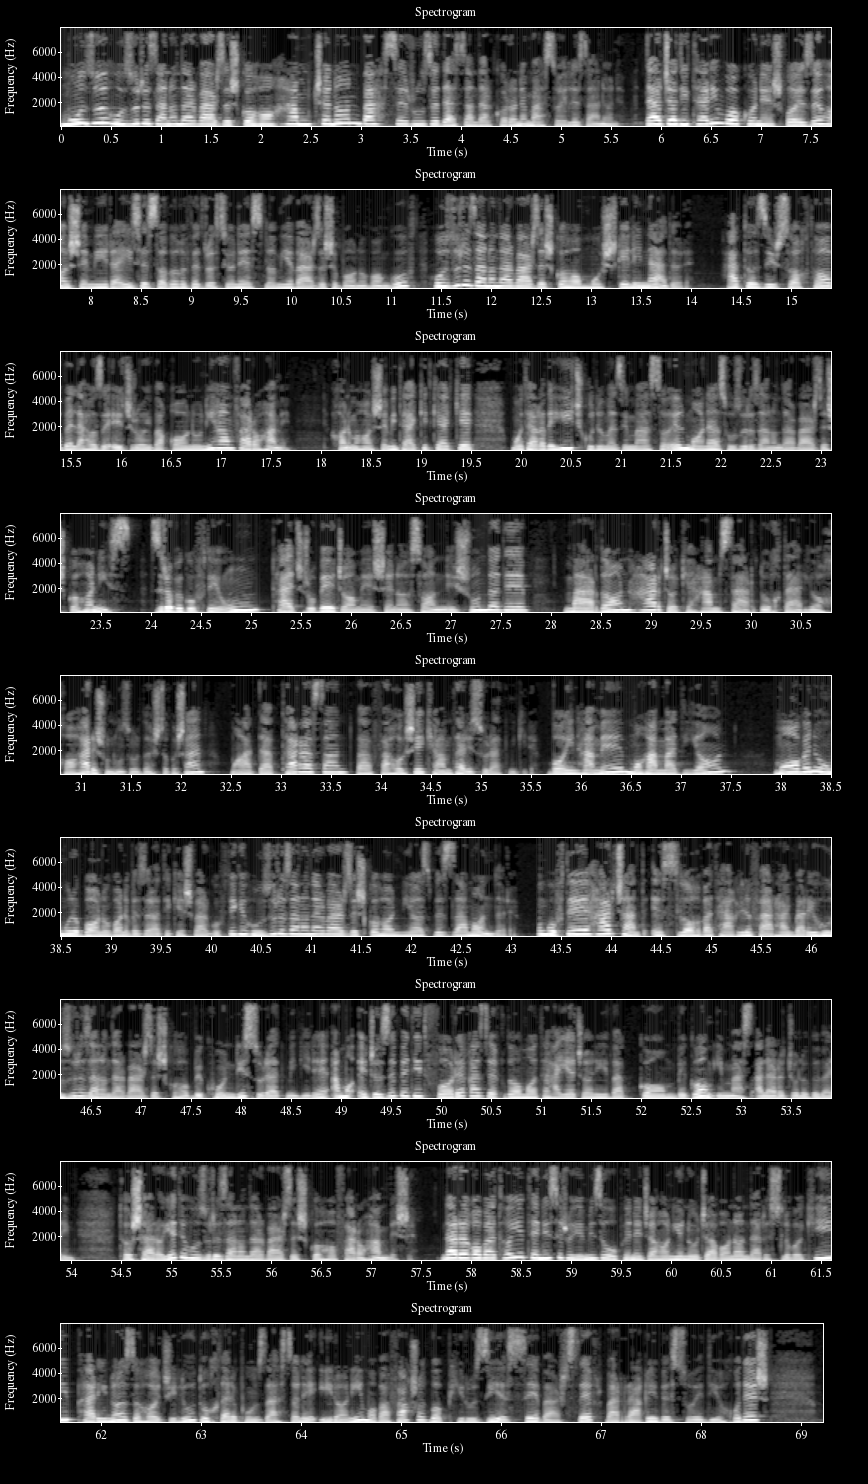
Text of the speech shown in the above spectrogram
موضوع حضور زنان در ورزشگاه ها همچنان بحث روز دستندرکاران مسائل زنانه. در جدیدترین واکنش فائزه هاشمی رئیس سابق فدراسیون اسلامی ورزش بانوان گفت حضور زنان در ورزشگاه ها مشکلی نداره. حتی ها به لحاظ اجرایی و قانونی هم فراهمه. خانم هاشمی تاکید کرد که معتقد هیچ کدوم از این مسائل مانع از حضور زنان در ورزشگاه ها نیست. زیرا به گفته اون تجربه جامعه شناسان نشون داده مردان هر جا که همسر، دختر یا خواهرشون حضور داشته باشند معدبتر هستند و فهاشی کمتری صورت می‌گیره. با این همه محمدیان معاون امور بانوان وزارت کشور گفته که حضور زنان در ورزشگاه ها نیاز به زمان داره. اون گفته هرچند اصلاح و تغییر فرهنگ برای حضور زنان در ورزشگاه ها به کندی صورت می‌گیره اما اجازه بدید فارغ از اقدامات هیجانی و گام به گام این مسئله را جلو ببریم تا شرایط حضور زنان در ورزشگاه ها فراهم بشه. در رقابت های تنیس روی میز اوپن جهانی نوجوانان در اسلواکی پریناز هاجیلو دختر 15 ساله ایرانی موفق شد با پیروزی 3 بر 0 بر رقیب سوئدی خودش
